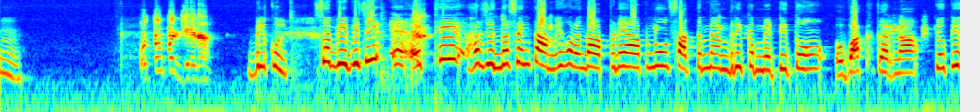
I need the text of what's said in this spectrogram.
ਹੂੰ। ਉਤੋਂ ਭੱਜੇ ਨਾ। ਬਿਲਕੁਲ। ਸੋ ਬੀਬੀ ਜੀ ਇੱਥੇ ਹਰਜਿੰਦਰ ਸਿੰਘ ਧਾਮੀ ਹੋਰਾਂ ਦਾ ਆਪਣੇ ਆਪ ਨੂੰ ਸੱਤ ਮੈਂਬਰੀ ਕਮੇਟੀ ਤੋਂ ਵੱਖ ਕਰਨਾ ਕਿਉਂਕਿ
